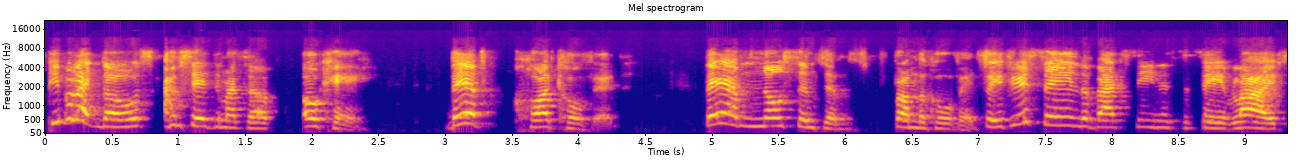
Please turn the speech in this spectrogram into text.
People like those, I'm saying to myself, okay, they have caught COVID. They have no symptoms from the COVID. So if you're saying the vaccine is to save lives,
